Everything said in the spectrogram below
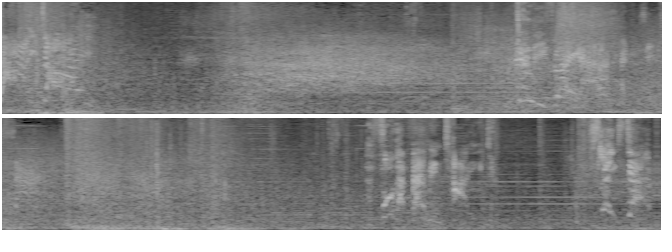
Die, die. For the famine tide. Slave stab.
